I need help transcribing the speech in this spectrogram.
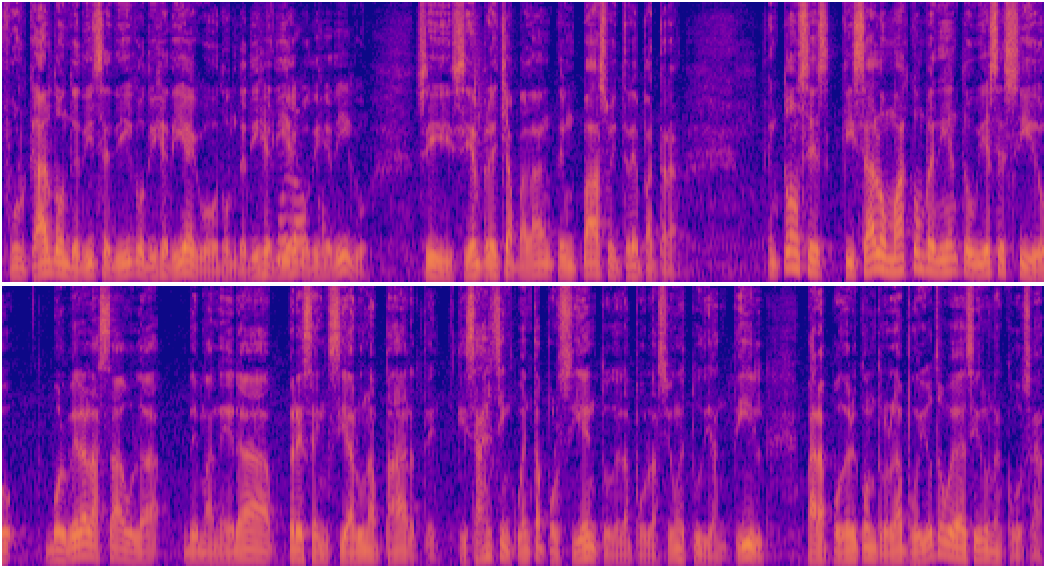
Fulcar donde dice digo, dije Diego, donde dije Diego, dije digo. Sí, siempre echa para adelante un paso y tres para atrás. Entonces, quizá lo más conveniente hubiese sido volver a las aulas de manera presencial una parte, quizás el 50% de la población estudiantil para poder controlar, porque yo te voy a decir una cosa,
